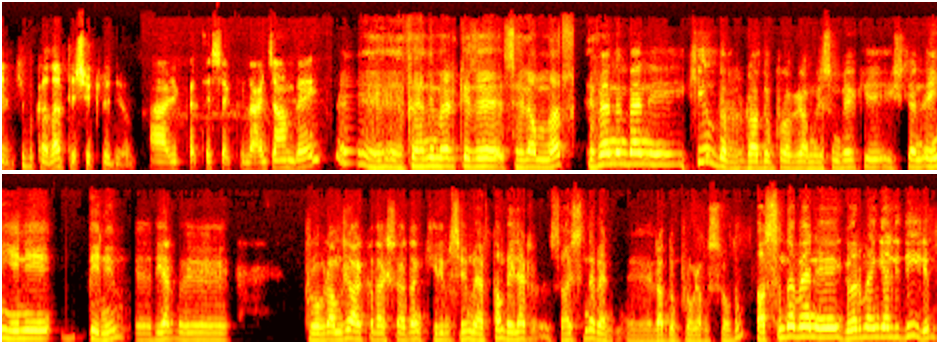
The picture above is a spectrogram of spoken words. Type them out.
Benimki bu kadar. Teşekkür ediyorum. Harika. Teşekkürler. Can Bey? E, efendim herkese selamlar. Efendim ben e, iki yıldır radyo programcısıyım. Belki işten en yeni benim. E, diğer programcı arkadaşlardan Kerim Sevim Ertan Beyler sayesinde ben radyo programcısı oldum. Aslında ben görme engelli değilim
